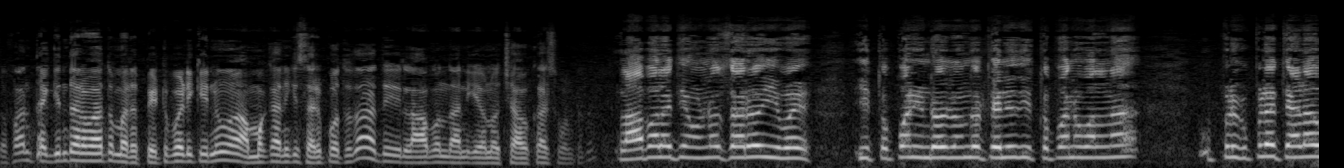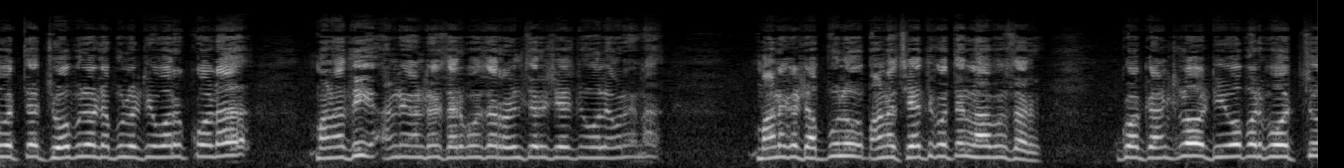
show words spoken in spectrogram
తుఫాన్ తగ్గిన తర్వాత మరి పెట్టుబడికిను అమ్మకానికి సరిపోతుందా? అది లాభం దానికి ఏమైనా వచ్చే అవకాశం ఉంటుందా? లాభాలు అయితే ఉండవు సార్. ఈ ఈ తుఫాను ఎన్ని రోజులు ఉందో తెలియదు ఈ తుఫాను వలన ఇప్పటికిప్పుడే తేడా వస్తే జోబులో డబ్బులు వచ్చే వరకు కూడా మనది అన్ని గంటలకు సరిపోదు సార్. రొయ్యలు చెరువు చేసిన వాళ్ళు ఎవరైనా మనకు డబ్బులు మన చేతికి వస్తే లాభం సార్. ఇంకో గంటలో డివో పడిపోవచ్చు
